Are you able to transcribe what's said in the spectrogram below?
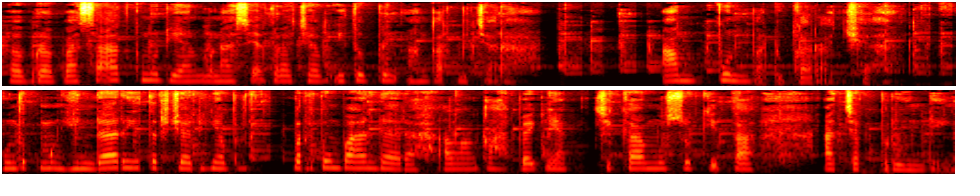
Beberapa saat kemudian penasihat raja itu pun angkat bicara. Ampun paduka raja, untuk menghindari terjadinya pertumpahan darah, alangkah baiknya jika musuh kita ajak berunding.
